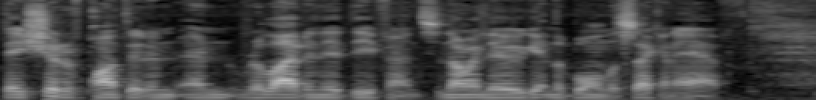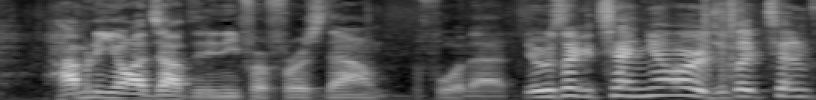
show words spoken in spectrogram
they should have punted and, and relied on their defense, knowing they were getting the ball in the second half. How many yards out did they need for a first down before that? It was like a 10 yards. It was like 10,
